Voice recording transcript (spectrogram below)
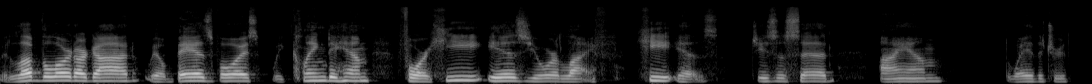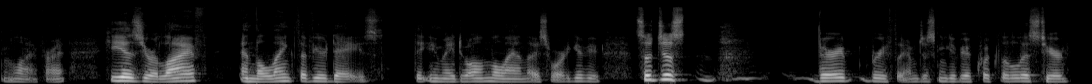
we love the Lord our God. We obey his voice. We cling to him, for he is your life. He is. Jesus said, I am the way, the truth, and the life, right? He is your life and the length of your days that you may dwell in the land that I swore to give you. So, just very briefly, I'm just going to give you a quick little list here.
